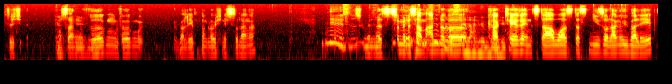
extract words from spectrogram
Also ich muss sagen. Würgen, Würgen überlebt man, glaube ich, nicht so lange. Nee, es ist, Zumindest, zumindest haben andere. Charaktere in Star Wars das nie so lange überlebt.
